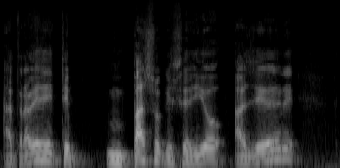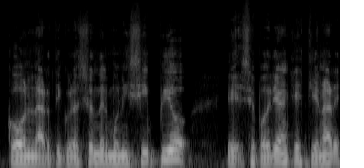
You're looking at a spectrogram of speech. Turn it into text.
a través de este mm, paso que se dio ayer con la articulación del municipio, eh, se podrían gestionar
